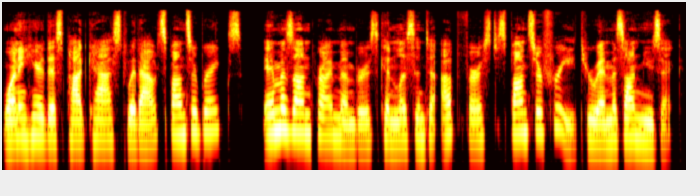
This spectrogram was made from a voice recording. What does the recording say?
Want to hear this podcast without sponsor breaks? Amazon Prime members can listen to Up First sponsor free through Amazon Music.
